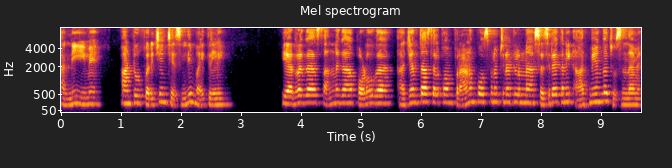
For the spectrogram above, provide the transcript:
అన్నీ ఈమె అంటూ పరిచయం చేసింది మైథిల్ని. ఎర్రగా సన్నగా పొడవుగా అజంతా శిల్పం ప్రాణం పోసుకుని వచ్చినట్లున్న శశిరేఖని ఆత్మీయంగా చూసిందామె.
